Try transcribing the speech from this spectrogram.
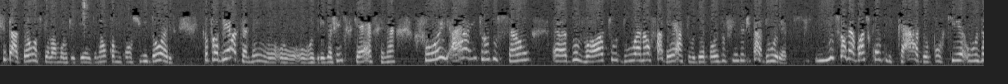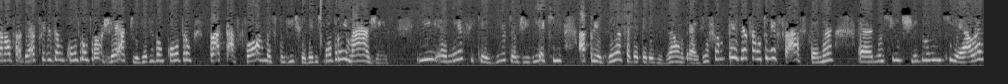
cidadãos, pelo amor de Deus, e não como consumidores. O problema também, o, o, o Rodrigo, a gente esquece, né? Foi a introdução uh, do voto do analfabeto depois do fim da ditadura. E isso é um negócio complicado, porque os analfabetos eles não compram projetos, eles não compram plataformas políticas, eles compram imagens. E é, nesse quesito, eu diria que a presença da televisão no Brasil foi uma presença muito nefasta, né? É, no sentido em que ela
